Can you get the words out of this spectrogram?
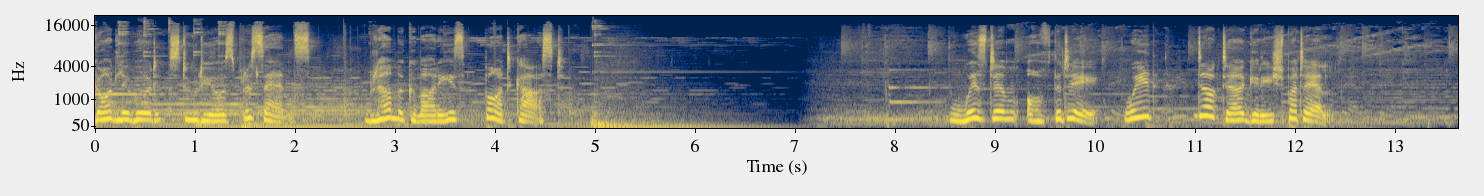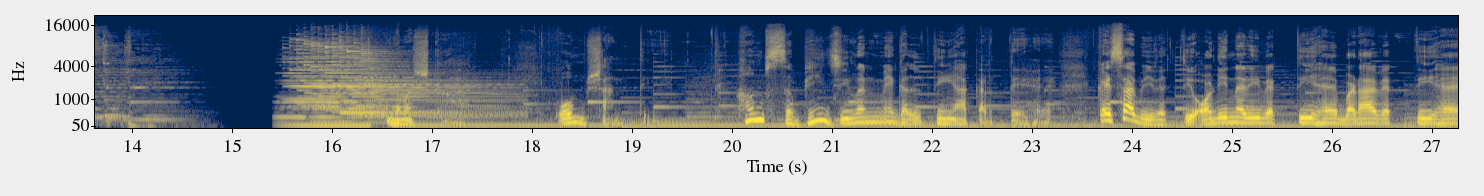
Godlywood Studios presents Brahmakumari's podcast. Wisdom of the day with Dr. Girish Patel. नमस्कार ओम शांति हम सभी जीवन में गलतियाँ करते हैं कैसा भी व्यक्ति ऑर्डिनरी व्यक्ति है बड़ा व्यक्ति है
